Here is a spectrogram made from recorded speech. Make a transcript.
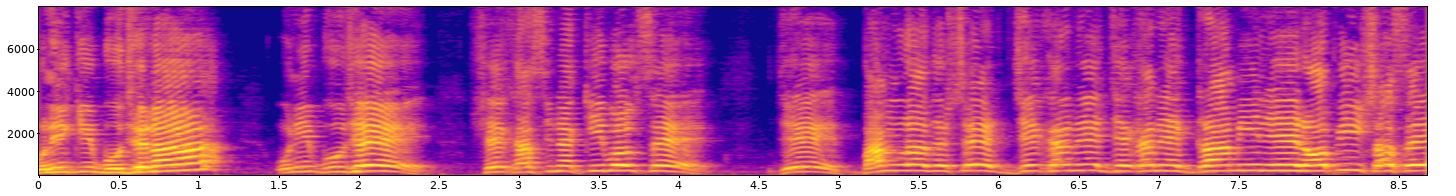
উনি কি বুঝে না? উনি বুঝে। শেখ হাসিনা কি বলছে? যে বাংলাদেশের যেখানে যেখানে গ্রামীণের অফিস আছে,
